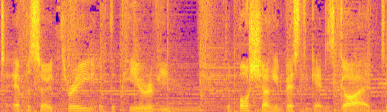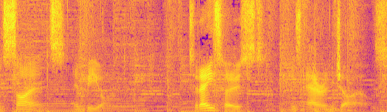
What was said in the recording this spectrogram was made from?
to episode 3 of the Peer Review, the Bosch Young Investigator's Guide to Science and Beyond. Today's host is Aaron Giles.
